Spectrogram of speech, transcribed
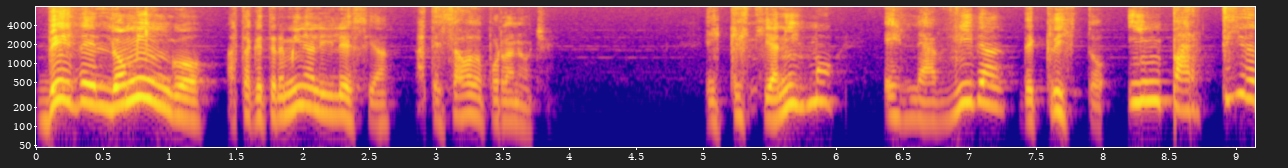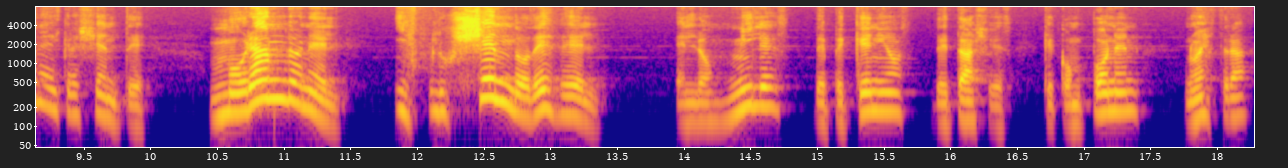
desde el domingo hasta que termina la iglesia, hasta el sábado por la noche. El cristianismo es la vida de Cristo impartida en el creyente, morando en Él y fluyendo desde Él en los miles de pequeños detalles que componen nuestra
